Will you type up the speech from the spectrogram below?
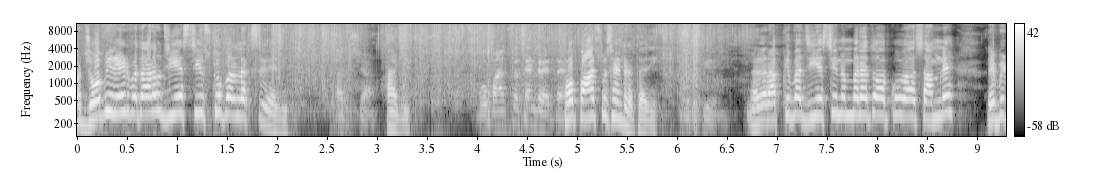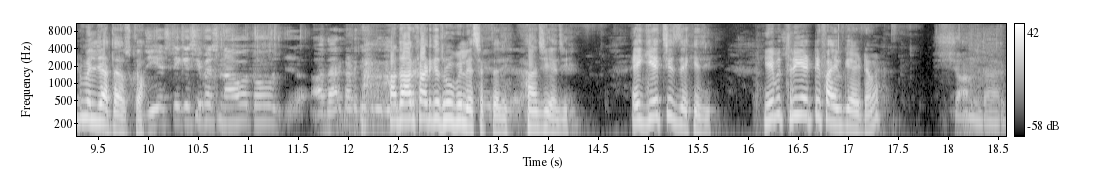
और जो भी रेट बता रहा हूँ जीएसटी उसके ऊपर अलग से है जी। अच्छा। हाँ जी। वो पाँच परसेंट रहता है। वो पाँच परसेंट रहता है जी। अगर आपके पास जीएसटी नंबर है तो आपको सामने रिपीट मिल जाता है उसका। जीएसटी किसी पास ना हो तो आधार कार्ड के थ्रू आधार कार्ड के थ्रू भी ले सकते हैं जी। हाँ जी हाँ जी। एक ये चीज़ देखिए जी। ये भी थ्री एट्टी फाइव की आइटम है। शानदार।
